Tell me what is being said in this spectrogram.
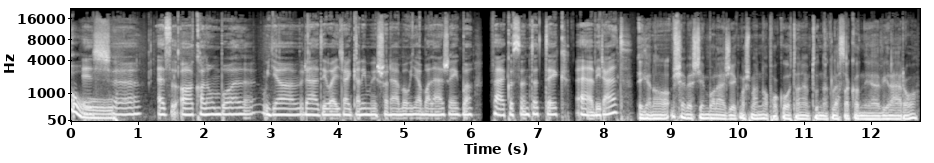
oh. és ez alkalomból ugye a Rádió egy reggeli műsorába, ugye a Balázsékba felköszöntötték Elvirát. Igen, a Sebestyén Balázsék most már napok óta nem tudnak leszakadni Elviráról,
